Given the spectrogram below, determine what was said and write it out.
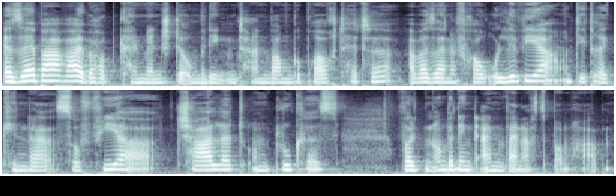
Er selber war überhaupt kein Mensch, der unbedingt einen Tannenbaum gebraucht hätte, aber seine Frau Olivia und die drei Kinder Sophia, Charlotte und Lucas wollten unbedingt einen Weihnachtsbaum haben.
